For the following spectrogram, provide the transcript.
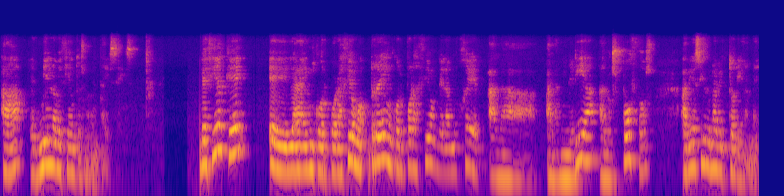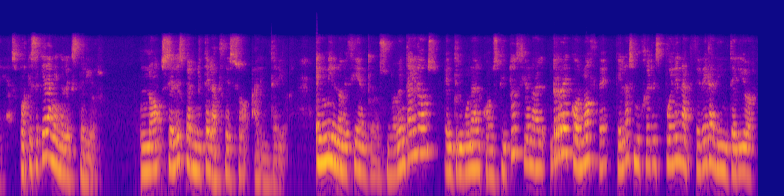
a 1996. Decía que eh, la incorporación o reincorporación de la mujer a la, a la minería, a los pozos, había sido una victoria a medias, porque se quedan en el exterior, no se les permite el acceso al interior. En 1992, el Tribunal Constitucional reconoce que las mujeres pueden acceder al interior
